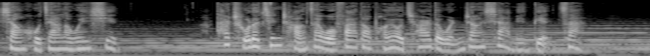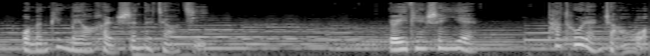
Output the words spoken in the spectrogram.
相互加了微信。她除了经常在我发到朋友圈的文章下面点赞，我们并没有很深的交集。有一天深夜，她突然找我，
